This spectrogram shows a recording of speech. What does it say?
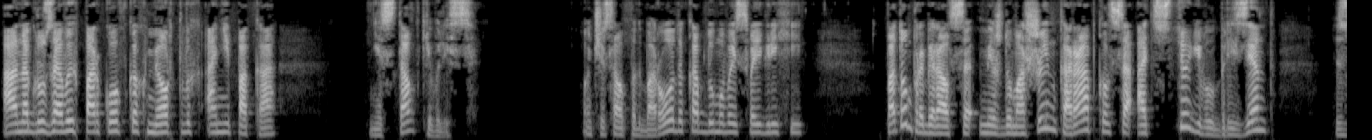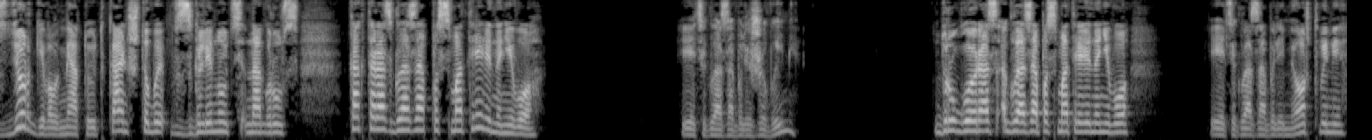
А на грузовых парковках мертвых они пока не сталкивались. Он чесал подбородок, обдумывая свои грехи. Потом пробирался между машин, карабкался, отстегивал брезент, сдергивал мятую ткань, чтобы взглянуть на груз. Как-то раз глаза посмотрели на него, и эти глаза были живыми. Другой раз глаза посмотрели на него, и эти глаза были мертвыми,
